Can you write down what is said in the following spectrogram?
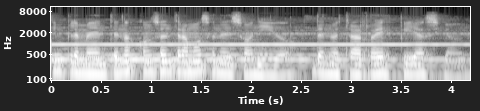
Simplemente nos concentramos en el sonido de nuestra respiración.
